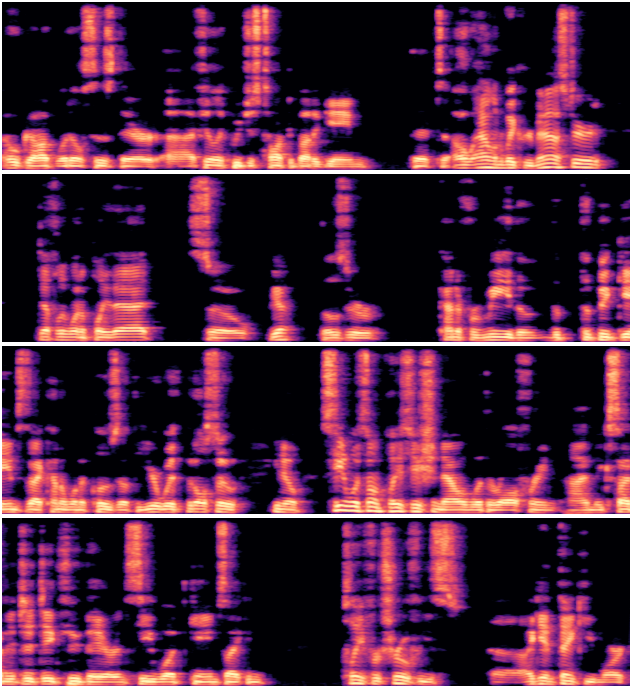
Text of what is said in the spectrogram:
oh god, what else is there? Uh, I feel like we just talked about a game that, oh, Alan Wake Remastered. Definitely want to play that. So, yeah, those are kind of for me the, the, the big games that I kind of want to close out the year with, but also, you know, seeing what's on PlayStation now and what they're offering. I'm excited to dig through there and see what games I can play for trophies. Uh, again, thank you, Mark,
